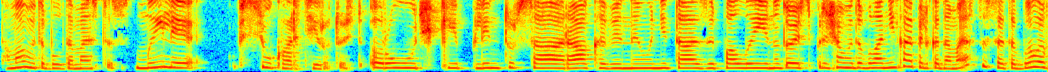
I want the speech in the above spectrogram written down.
по-моему, это был доместос, мыли всю квартиру, то есть ручки, плинтуса, раковины, унитазы, полы. Ну, то есть, причем это была не капелька доместоса, это было,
